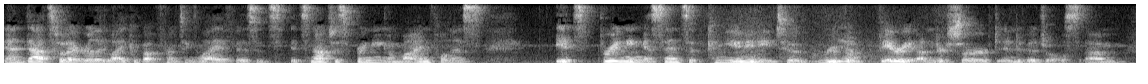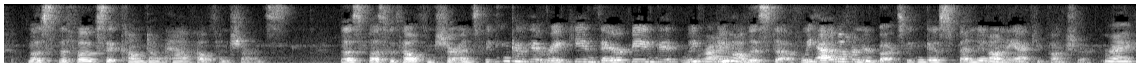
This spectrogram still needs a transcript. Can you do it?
And that's what I really like about fronting life is it's it's not just bringing a mindfulness it's bringing a sense of community to a group Yeah. of very underserved individuals. Um, most of the folks that come don't have health insurance. Those of us with health insurance, we can go get Reiki and therapy and get we Right. do all this stuff. We have a hundred bucks. We can go spend it on the acupuncture. Right.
